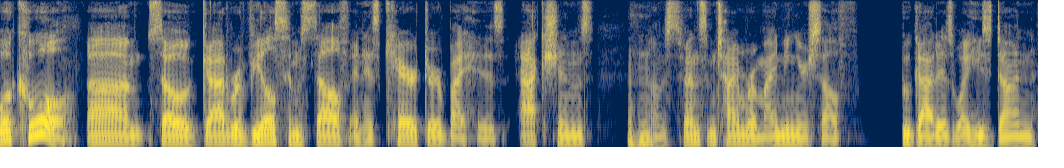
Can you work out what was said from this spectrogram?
Well, cool. Um, so God reveals himself and his character by his actions. Mhm. Um, spend some time reminding yourself who God is, what he's done,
